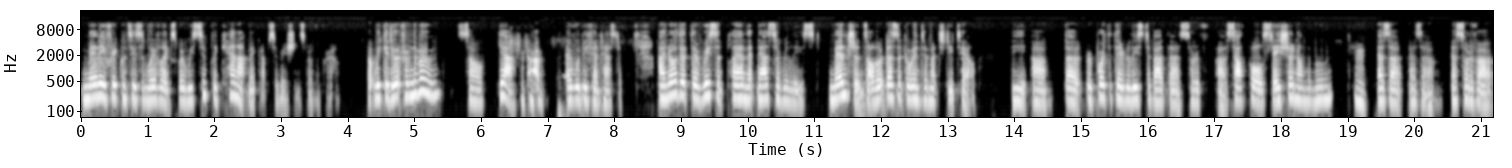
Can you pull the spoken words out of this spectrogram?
many frequencies and wavelengths where we simply cannot make observations from the ground, but we could do it from the moon. So yeah, uh, it would be fantastic. I know that the recent plan that NASA released mentions, although it doesn't go into much detail, the uh, the report that they released about the sort of uh, South Pole station on the moon hmm. as a as a as sort of a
